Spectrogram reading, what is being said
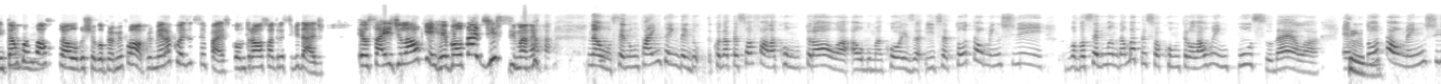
Então, uhum. quando o astrólogo chegou para mim e falou: Ó, a primeira coisa que você faz, controla sua agressividade. Eu saí de lá o quê? Revoltadíssima, né? Não, você não está entendendo. Quando a pessoa fala controla alguma coisa, isso é totalmente. Você mandar uma pessoa controlar o impulso dela é Sim. totalmente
